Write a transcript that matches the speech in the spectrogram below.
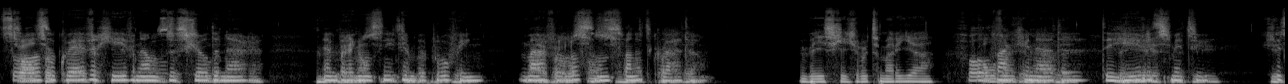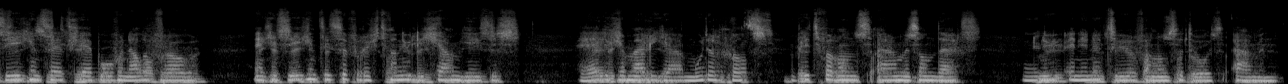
zoals ook wij vergeven aan onze schuldenaren. En breng ons niet in beproeving, maar verlos ons van het kwade. Wees gegroet, Maria, vol van genade, de Heer is met u. Gezegend zijt gij boven alle vrouwen, en gezegend is de vrucht van uw lichaam, Jezus. Heilige Maria, Moeder Gods, bid voor ons arme zondaars, nu en in het uur van onze dood. Amen.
